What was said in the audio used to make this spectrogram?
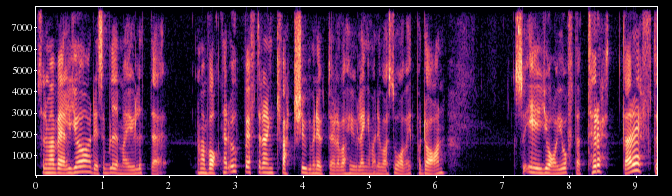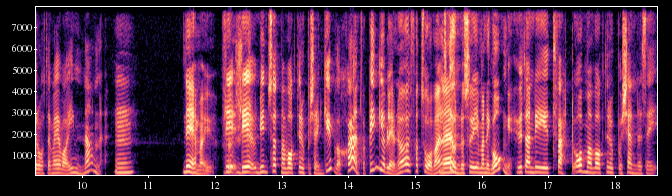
så när man väl gör det så blir man ju lite... När man vaknar upp efter en kvart, 20 minuter eller vad, hur länge man nu har sovit på dagen så är jag ju ofta tröttare efteråt än vad jag var innan. Mm. Det är man ju. Det, det, det är inte så att man vaknar upp och känner gud vad skönt, vad pigg jag blev, nu har jag fått sova en Nej. stund och så är man igång. Utan det är tvärtom, man vaknar upp och känner sig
